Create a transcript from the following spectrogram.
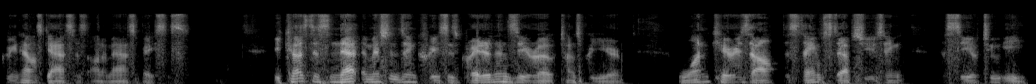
greenhouse gases on a mass basis. Because this net emissions increase is greater than zero tons per year, one carries out the same steps using the CO2e.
